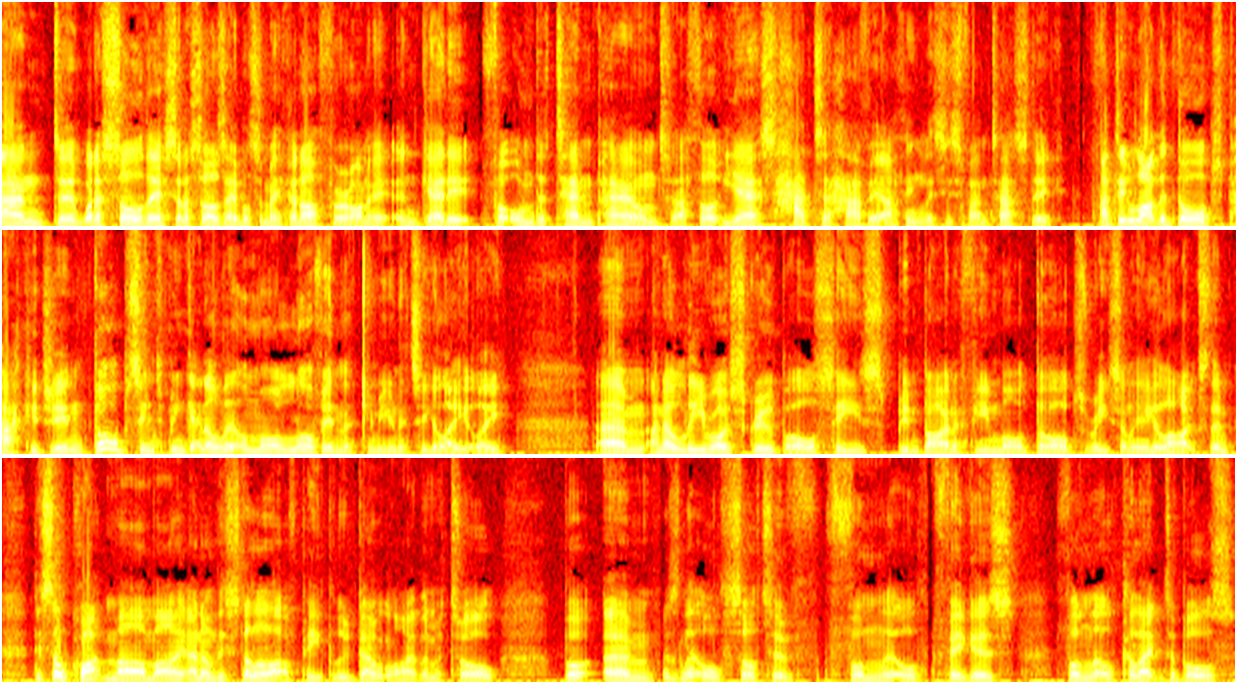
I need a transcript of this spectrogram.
And uh, when I saw this and I saw I was able to make an offer on it and get it for under £10, I thought, yes, had to have it. I think this is fantastic. I do like the Dorbz packaging. Dorbz seems to be getting a little more love in the community lately. Um, I know Leroy Screwballs, he's been buying a few more Dorbz recently, he likes them. They're still quite marmite, I know there's still a lot of people who don't like them at all, but um, there's little sort of fun little figures, fun little collectibles.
